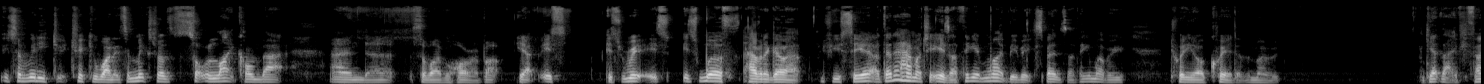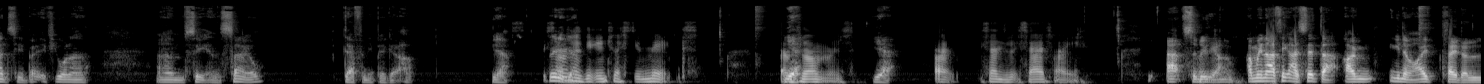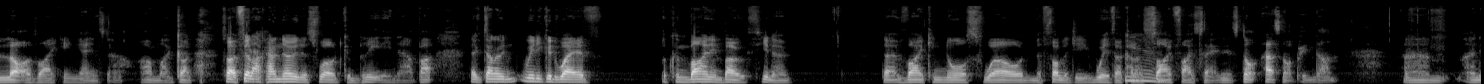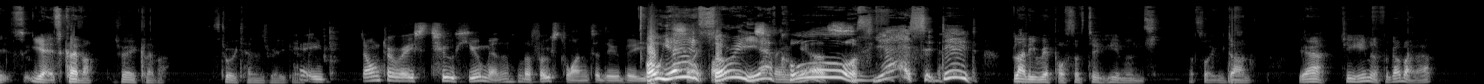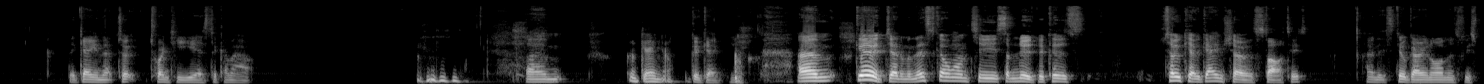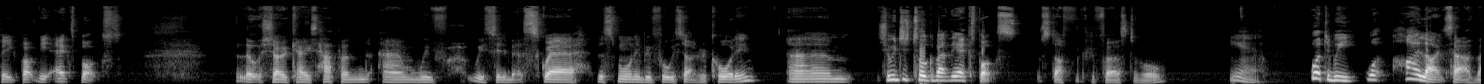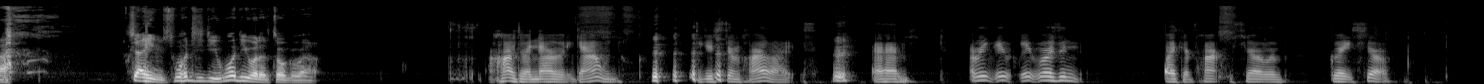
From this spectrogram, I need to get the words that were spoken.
It's a really tr- tricky one. It's a mixture of sort of light combat and uh, survival horror. But yeah, it's it's re- it's it's worth having a go at if you see it. I don't know how much it is. I think it might be a bit expensive. I think it might be twenty odd quid at the moment. Get that if you fancy, but if you want to um, see it in sale, definitely pick it up. Yeah, It really sounds good. like an interesting mix of Yeah. genres. Yeah, it sounds a bit sci-fi. Absolutely. Yeah. I mean, I think I said that. I'm, you know, I've played a lot of Viking games now. Oh my god! So I feel like I know this world completely now. But they've done a really good way of, of combining both. You know, that Viking Norse world mythology with a kind of sci-fi setting. It's not that's not been done, um, and it's yeah, it's clever. It's very clever. Storytelling's really good. Hey, don't erase Too Human, the first one to do the. Oh yeah, sorry, yeah, of thing, yes. course, yes, it did. Bloody rip-offs of Too Humans. That's what we've done. Yeah, Too Human. I forgot about that. The game that took twenty years to come out. um, Good game now. good game. Yeah. Um, good, gentlemen. Let's go on to some news because Tokyo Game Show has started, and it's still going on as we speak. But the Xbox little showcase happened, and we've we've seen a bit of Square this morning before we started recording. Um, should we just talk about the Xbox stuff first of all? Yeah. What did we? What highlights out of that? James, what did you? What do you want to talk about? How do I narrow it down to just some highlights? Um, I mean, it, it wasn't like a packed show of great stuff,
